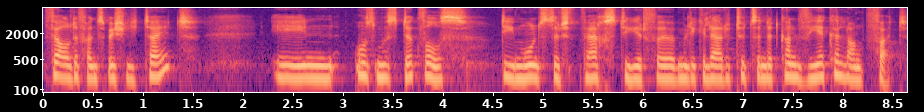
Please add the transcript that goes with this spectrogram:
velde van spesialiteit. En ons moes dikwels die monsters wegstuur vir molekulêre toets en dit kan weke lank vat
